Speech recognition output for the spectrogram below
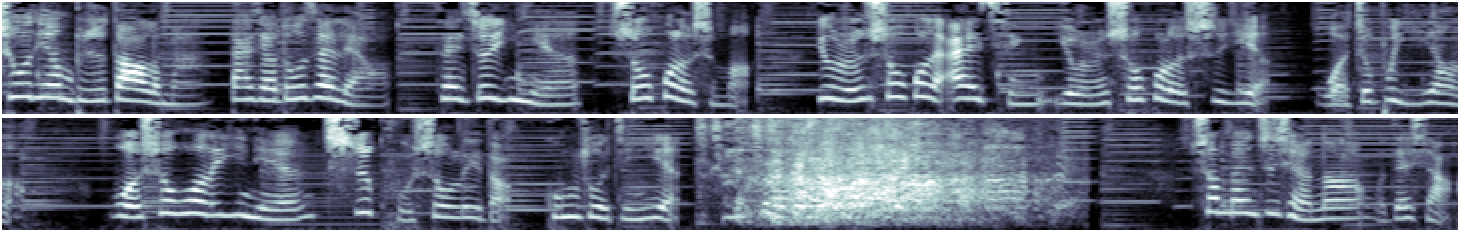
秋天不是到了吗？大家都在聊，在这一年收获了什么？有人收获了爱情，有人收获了事业，我就不一样了。我收获了一年吃苦受累的工作经验。上班之前呢，我在想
